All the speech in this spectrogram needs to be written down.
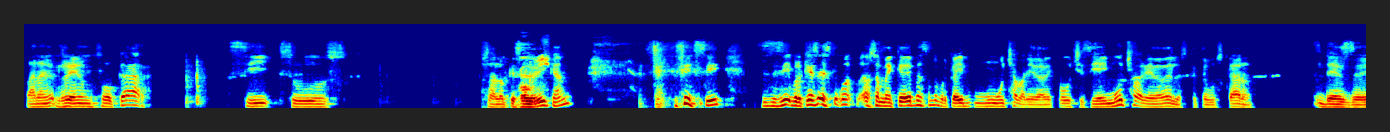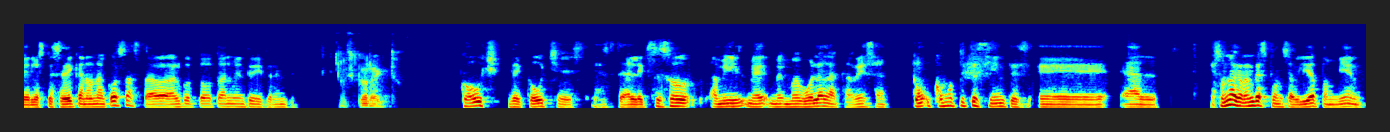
para reenfocar si sus, o sea, lo que se dedican. Sí, sí, sí, sí, porque es, es, o sea, me quedé pensando porque hay mucha variedad de coaches y hay mucha variedad de los que te buscaron, desde los que se dedican a una cosa hasta algo totalmente diferente. Es correcto. Coach de coaches, este, Alex, eso a mí me, me, vuela la cabeza. ¿Cómo, cómo tú te sientes eh, al, es una gran responsabilidad también.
